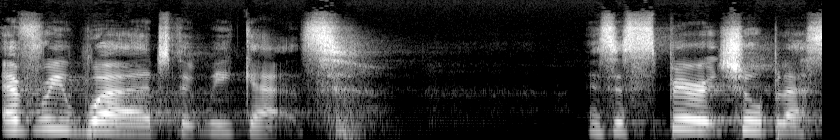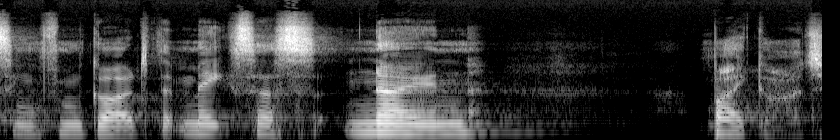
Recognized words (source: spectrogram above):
Every word that we get is a spiritual blessing from God that makes us known by God.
